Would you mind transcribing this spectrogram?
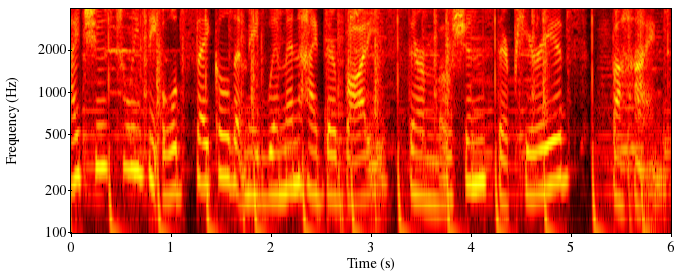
I choose to leave the old cycle that made women hide their bodies, their emotions, their periods behind.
